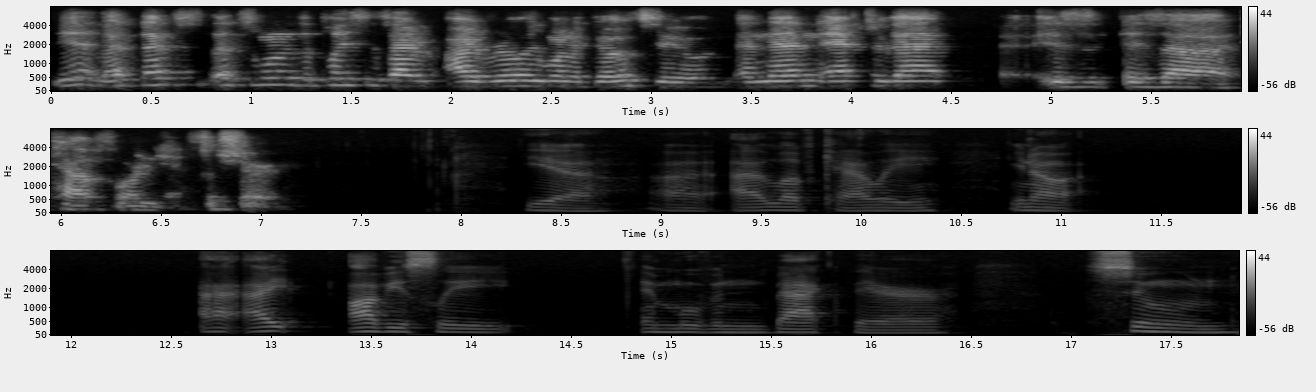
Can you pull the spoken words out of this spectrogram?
yeah, that that's that's one of the places I I really want to go to, and then after that is is uh California for sure. Yeah, uh, I love Cali. You know, I, I obviously am moving back there soon,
